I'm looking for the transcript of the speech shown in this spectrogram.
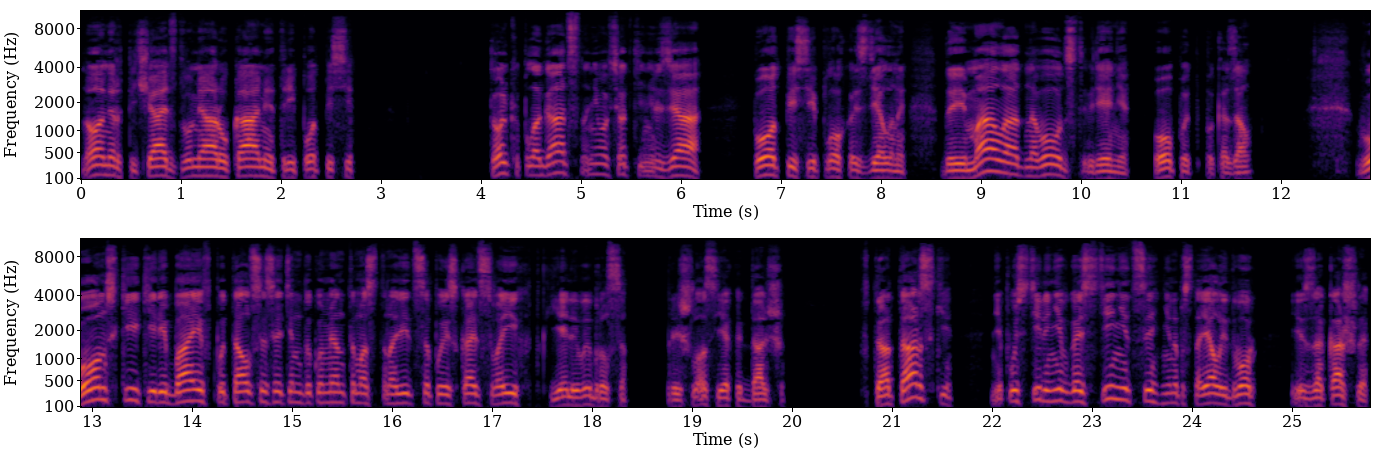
номер, печать с двумя руками, три подписи. Только полагаться на него все-таки нельзя, подписи плохо сделаны, да и мало одного удостоверения, опыт показал. В Омске Кирибаев пытался с этим документом остановиться, поискать своих, так еле выбрался. Пришлось ехать дальше. В Татарске не пустили ни в гостинице, ни на постоялый двор из-за кашля.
